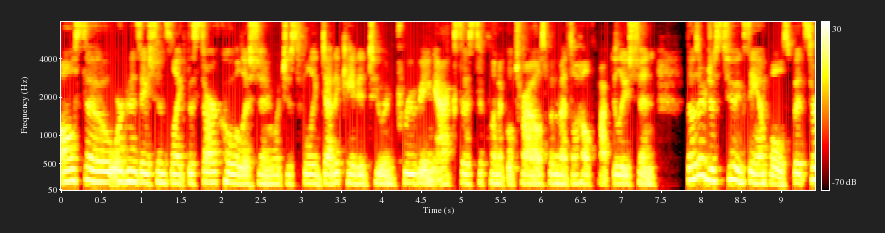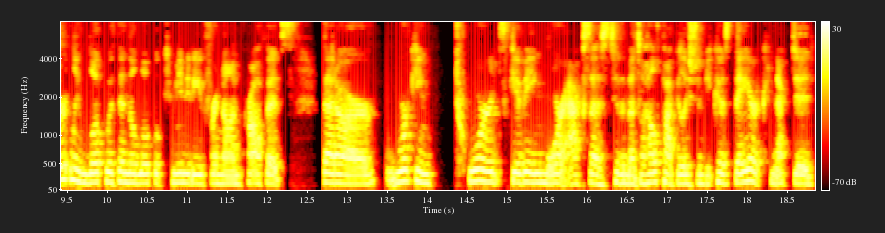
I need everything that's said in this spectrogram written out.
Also, organizations like the STAR Coalition, which is fully dedicated to improving access to clinical trials for the mental health population. Those are just two examples, but certainly look within the local community for nonprofits that are working towards giving more access to the mental health population because they are connected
